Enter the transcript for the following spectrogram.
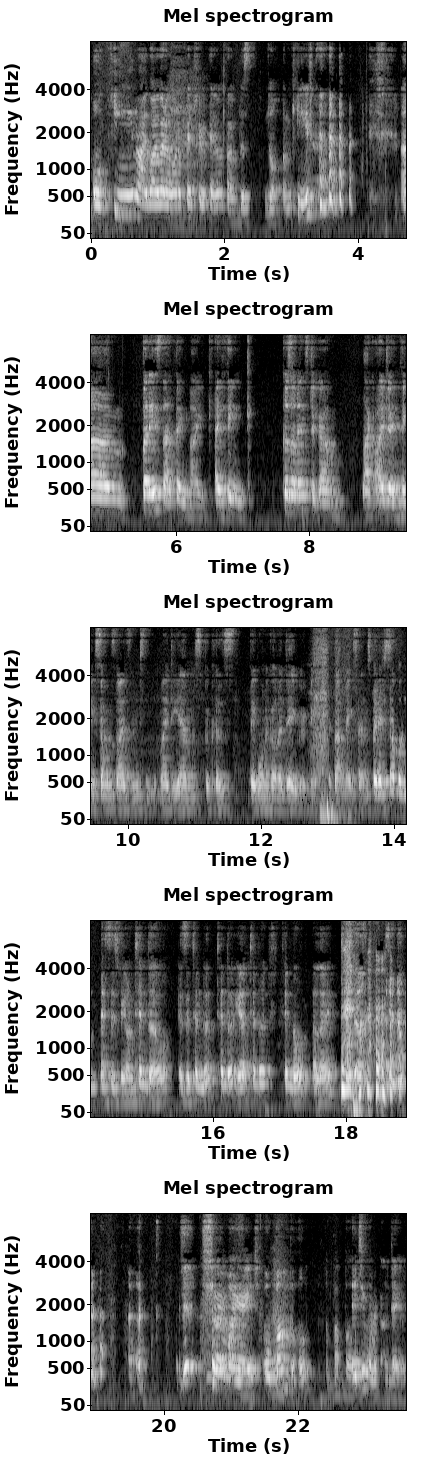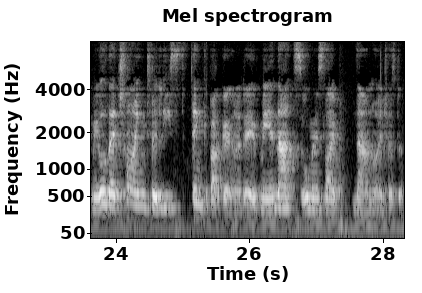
or keen. Like, why would I want a picture of him if I'm just not? I'm keen. Um, but is that thing. Like, I think because on Instagram, like, I don't think someone slides into my DMs because they want to go on a date with me. If that makes sense. But if someone messages me on Tinder, is it Tinder? Tinder, yeah, Tinder, Tinder. Hello. Tinder. Showing my age or Bumble. Bumble. They do want to go on a date with me, or they're trying to at least think about going on a date with me, and that's almost like, no, nah, I'm not interested.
